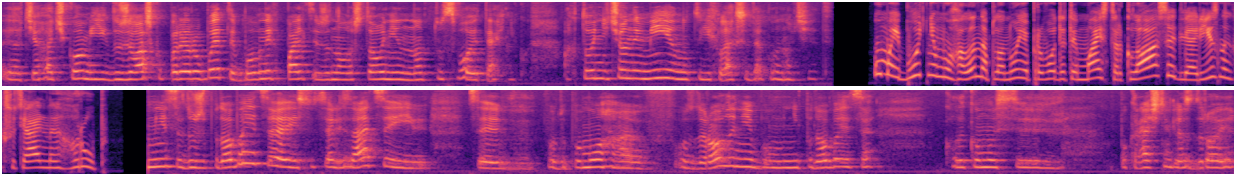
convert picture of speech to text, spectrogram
е, чи гачком. І їх дуже важко переробити, бо в них пальці вже налаштовані на ту свою техніку. А хто нічого не вміє, ну то їх легше деколи навчити. У майбутньому Галина планує проводити майстер-класи для різних соціальних груп. Мені це дуже подобається, і соціалізація, і це допомога в оздоровленні, бо мені подобається, коли комусь е, покращення для здоров'я.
